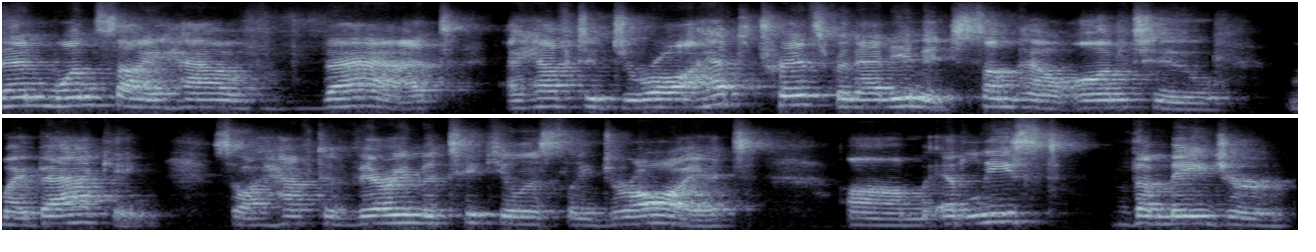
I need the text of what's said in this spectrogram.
then once I have that, I have to draw. I have to transfer that image somehow onto my backing. So I have to very meticulously draw it, um, at least the major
